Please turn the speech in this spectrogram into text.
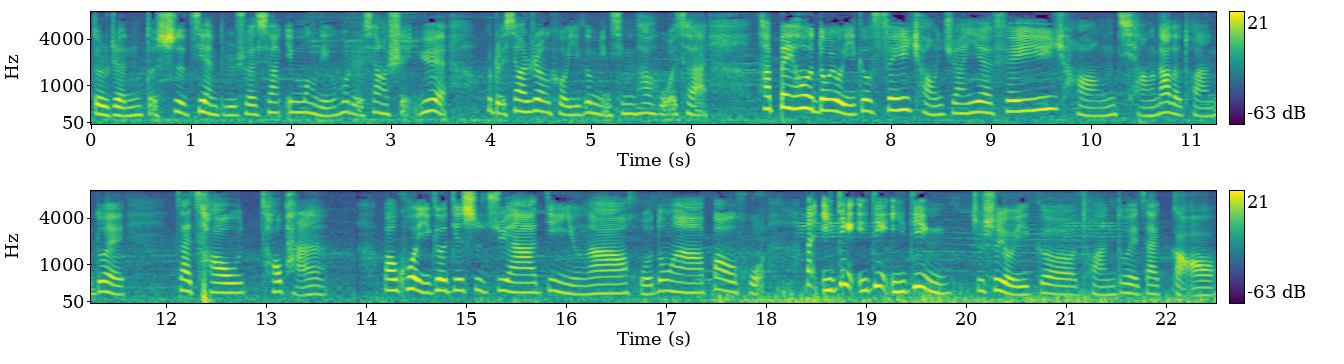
的人的事件，比如说像易梦玲，或者像沈月，或者像任何一个明星，他火起来，他背后都有一个非常专业、非常强大的团队在操操盘，包括一个电视剧啊、电影啊、活动啊爆火。那一定一定一定就是有一个团队在搞，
